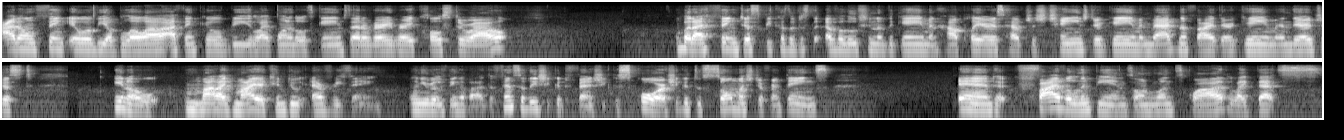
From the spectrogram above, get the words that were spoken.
I don't think it will be a blowout. I think it will be like one of those games that are very, very close throughout but I think just because of just the evolution of the game and how players have just changed their game and magnified their game, and they're just, you know, my like Maya can do everything. When you really think about it, defensively, she could defend, she could score, she could do so much different things. And five Olympians on one squad, like that's,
